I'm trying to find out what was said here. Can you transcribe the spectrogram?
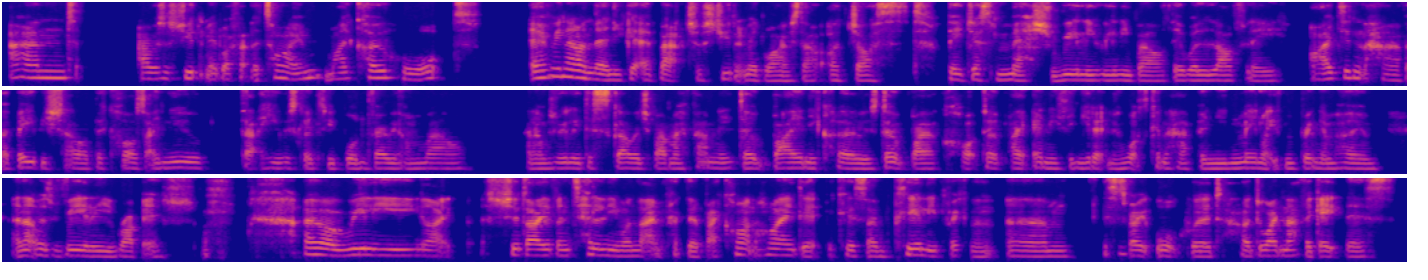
and I was a student midwife at the time. My cohort, every now and then, you get a batch of student midwives that are just they just mesh really, really well. They were lovely. I didn't have a baby shower because I knew that he was going to be born very unwell and I was really discouraged by my family. Don't buy any clothes, don't buy a cot, don't buy anything. You don't know what's going to happen. You may not even bring him home. And that was really rubbish. I got really like, should I even tell anyone that I'm pregnant? But I can't hide it because I'm clearly pregnant. Um, this is very awkward. How do I navigate this?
